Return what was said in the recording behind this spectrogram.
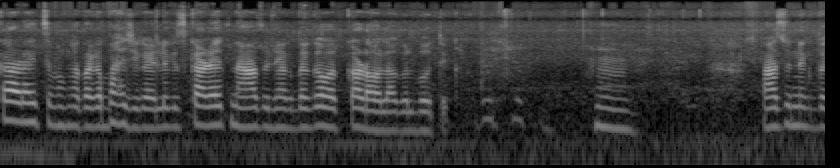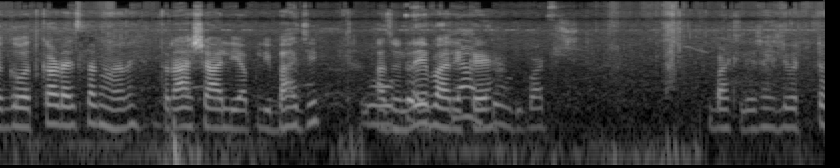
काढायचं. मग आता का भाजी काय लगेच काढायचं ना अजून एकदा गवत काढावं लागेल बहुतेक. हम्म. अजून एकदा गवत काढायचं लागणार आहे. तर अशा आली आपली भाजी. अजून लय बारीक आहे. बाटली. राहिली वाटतं.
